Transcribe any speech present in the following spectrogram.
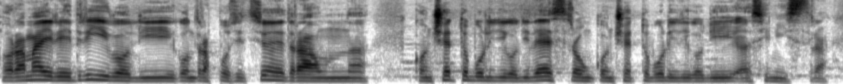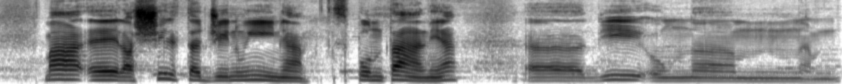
oramai retrivo di contrapposizione tra un concetto politico di destra e un concetto politico di eh, sinistra, ma è la scelta genuina, spontanea eh, di, un, um,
